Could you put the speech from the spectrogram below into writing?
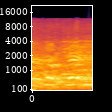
Essa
